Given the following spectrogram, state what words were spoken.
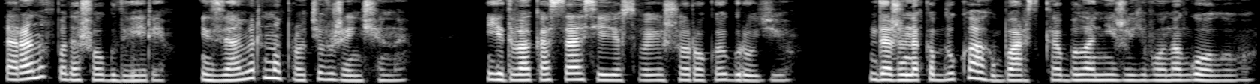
Таранов подошел к двери и замер напротив женщины, едва касаясь ее своей широкой грудью. Даже на каблуках Барская была ниже его на голову.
